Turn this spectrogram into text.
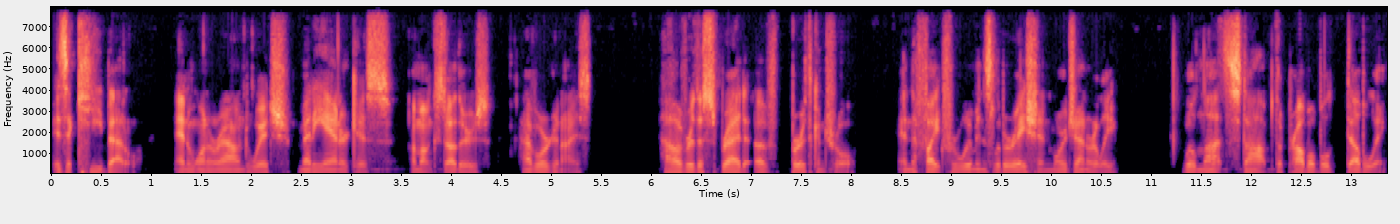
is a key battle, and one around which many anarchists, amongst others, have organized. However, the spread of birth control and the fight for women's liberation more generally, will not stop the probable doubling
